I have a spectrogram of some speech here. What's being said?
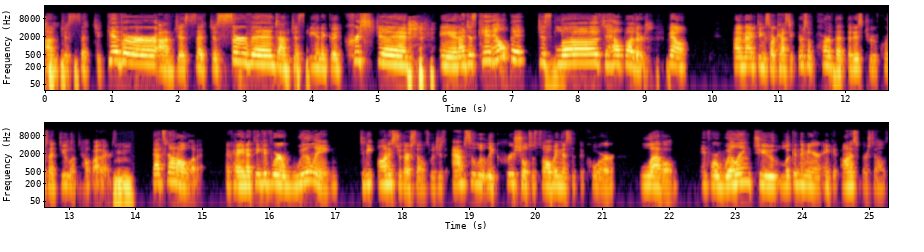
I'm just such a giver. I'm just such a servant. I'm just being a good Christian. And I just can't help it. Just love to help others. Now, I'm acting sarcastic. There's a part of that that is true. Of course, I do love to help others. Hmm. That's not all of it. Okay. And I think if we're willing to be honest with ourselves, which is absolutely crucial to solving this at the core level, if we're willing to look in the mirror and get honest with ourselves,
